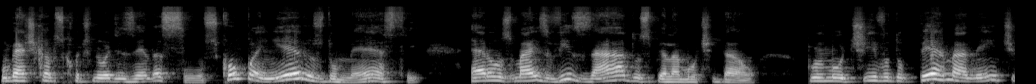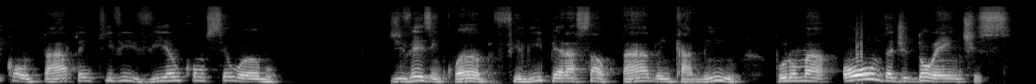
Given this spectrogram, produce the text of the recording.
Humberto Campos continua dizendo assim: os companheiros do mestre eram os mais visados pela multidão, por motivo do permanente contato em que viviam com seu amo. De vez em quando, Felipe era assaltado em caminho por uma onda de doentes.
